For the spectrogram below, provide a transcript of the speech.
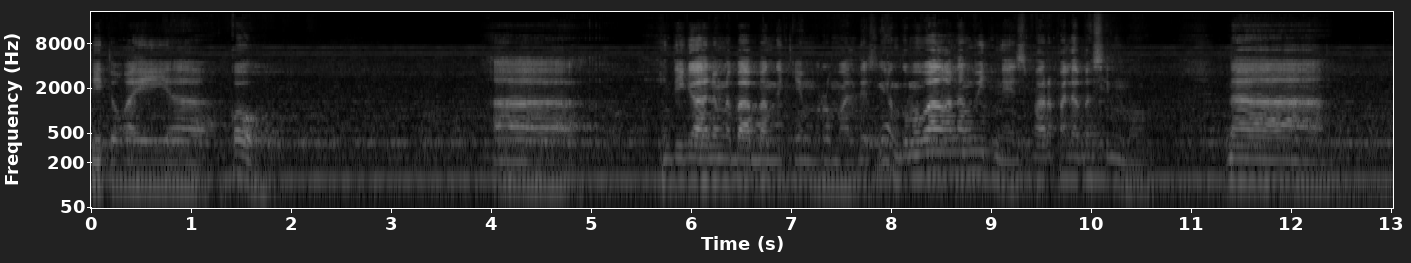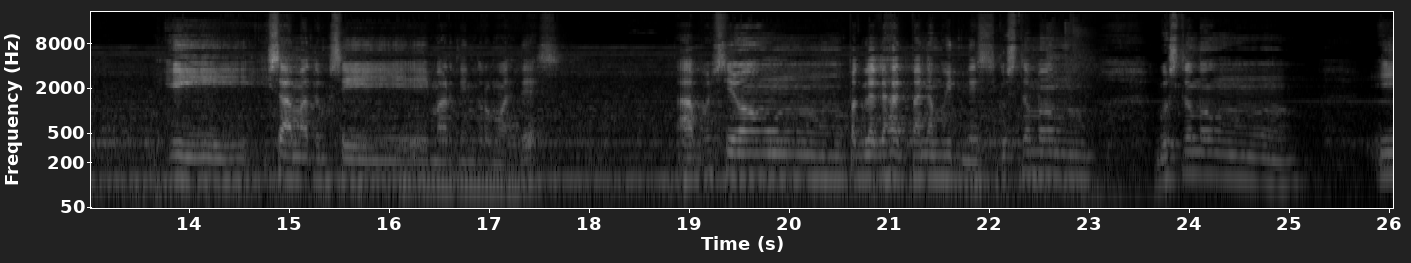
dito kay ah, Ko. Ah, hindi ganong nababanggit yung Romualdez. Ngayon, gumawa ka ng witness para palabasin mo na isama tong si Martin Romualdez. Tapos yung paglalahad pa ng witness, gusto mong gusto mong i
